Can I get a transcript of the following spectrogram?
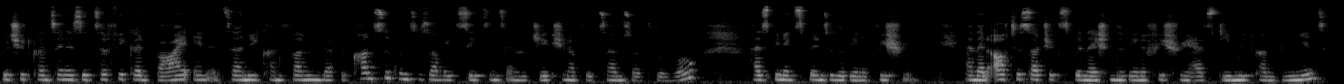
which should contain a certificate by an attorney confirming that the consequences of acceptance and rejection of the terms of the will has been explained to the beneficiary, and that after such explanation, the beneficiary has deemed it convenient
